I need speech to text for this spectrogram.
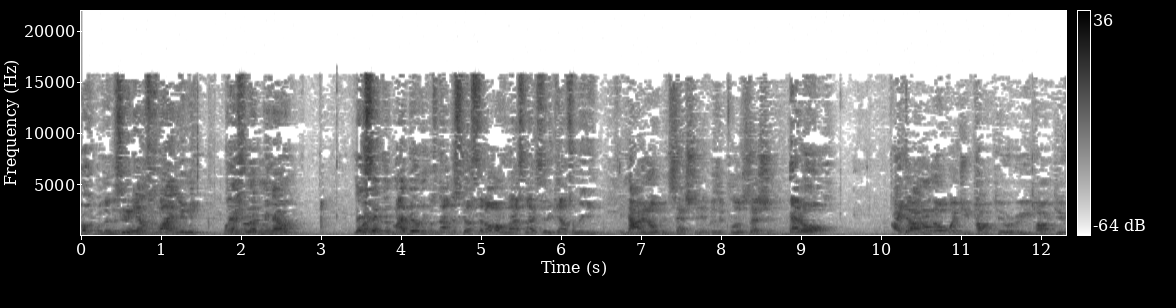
Oh, well then the city council's lying to me. Thanks for letting me know. They said that my building was not discussed at all in last night's city council meeting. Not an open session, it was a closed session. At all. I, I don't know what you talked to or who you talked to,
